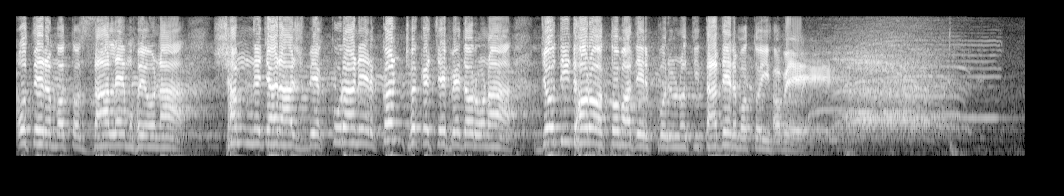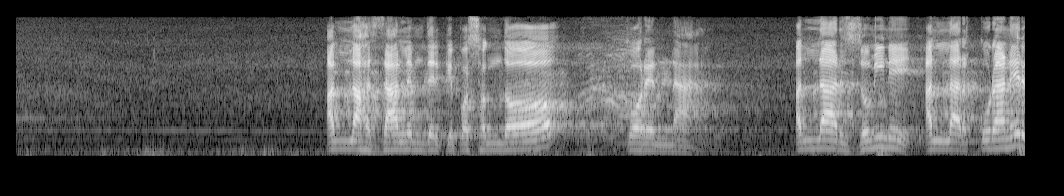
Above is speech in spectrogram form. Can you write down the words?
ওদের মতো জালেম হয়েও না। সামনে যারা আসবে, কোরআনের কণ্ঠকে চেপে ধরো না। যদি ধরো, তোমাদের পরিণতি তাদের মতোই হবে। আল্লাহ জালেমদেরকে পছন্দ করেন না। আল্লাহর জমিনে, আল্লাহর কোরআনের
